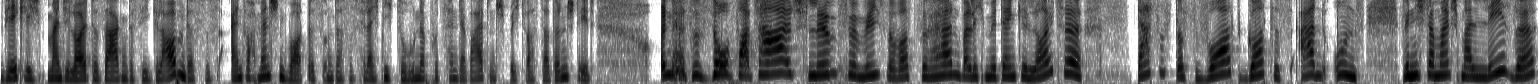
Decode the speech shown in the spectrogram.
wirklich manche Leute sagen, dass sie glauben, dass es einfach Menschenwort ist und dass es vielleicht nicht zu 100% der Wahrheit entspricht, was da drin steht. Und es ist so fatal schlimm für mich, sowas zu hören, weil ich mir denke, Leute, das ist das Wort Gottes an uns. Wenn ich da manchmal lese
